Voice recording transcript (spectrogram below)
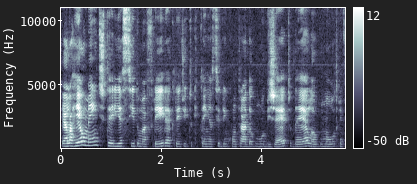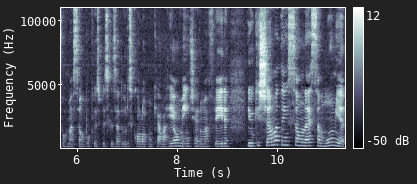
ela realmente teria sido uma freira, acredito que tenha sido encontrado algum objeto dela, alguma outra informação, porque os pesquisadores colocam que ela realmente era uma freira. E o que chama atenção nessa múmia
